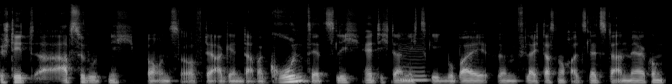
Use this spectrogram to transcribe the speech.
Steht absolut nicht bei uns auf der Agenda. Aber grundsätzlich hätte ich da Mhm. nichts gegen. Wobei, ähm, vielleicht das noch als letzte Anmerkung,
